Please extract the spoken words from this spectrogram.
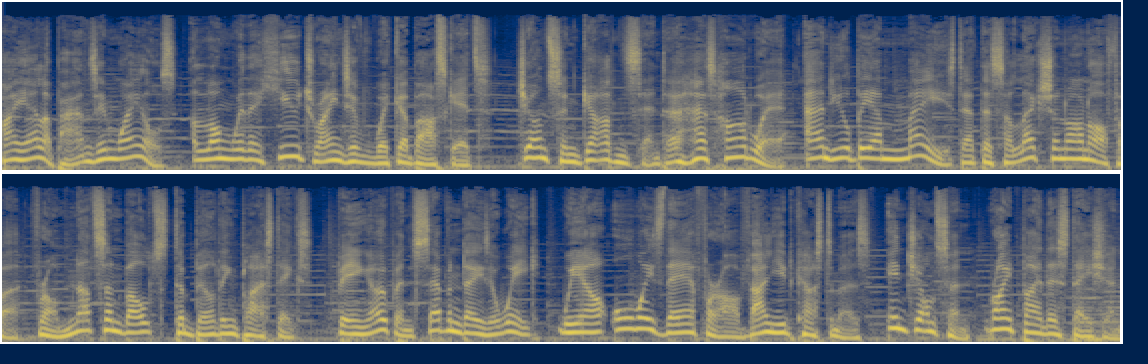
paella pans in Wales, along with a huge range of wicker baskets. Johnston Garden Centre has hardware, and you'll be amazed at the selection on offer from nuts and bolts to building plastics. Being open seven days a week, we are always there for our valued customers in Johnston, right by the station.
